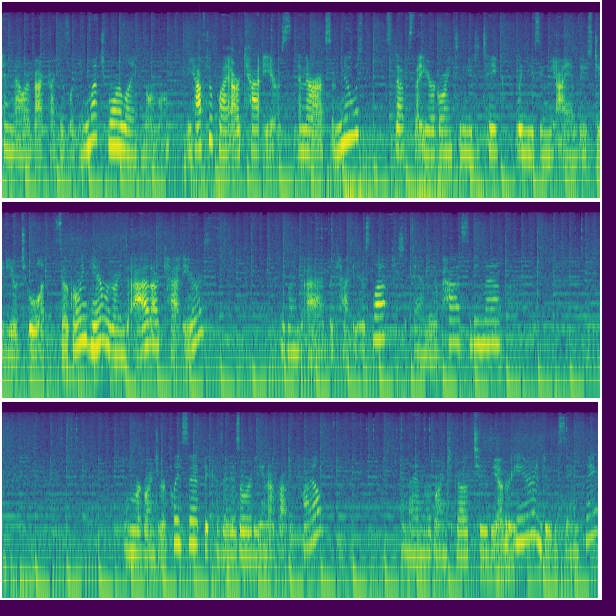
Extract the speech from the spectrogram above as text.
and now our backpack is looking much more like normal. We have to apply our cat ears and there are some new steps that you're going to need to take when using the IMVU Studio tool. So going here, we're going to add our cat ears. We're going to add the cat ears left and the opacity map. And we're going to replace it because it is already in our project file. And then we're going to go to the other ear and do the same thing.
